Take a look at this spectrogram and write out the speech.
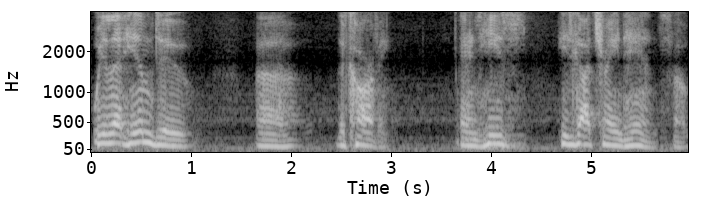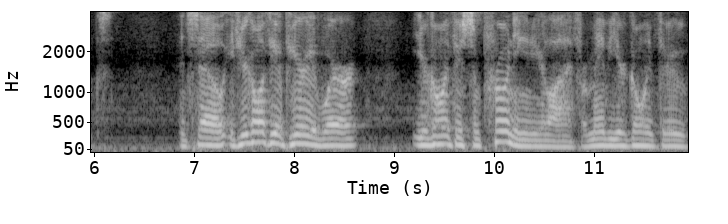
We let Him do uh, the carving, and He's He's got trained hands, folks. And so, if you're going through a period where you're going through some pruning in your life, or maybe you're going through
